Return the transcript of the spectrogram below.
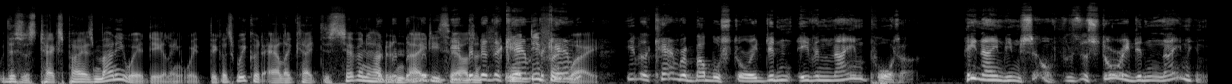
This is taxpayers' money we're dealing with because we could allocate this seven hundred and eighty Yeah, thousand the in a Cam- different Canberra- way. Yeah, but the Canberra bubble story didn't even name Porter. He named himself. The story didn't name him.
